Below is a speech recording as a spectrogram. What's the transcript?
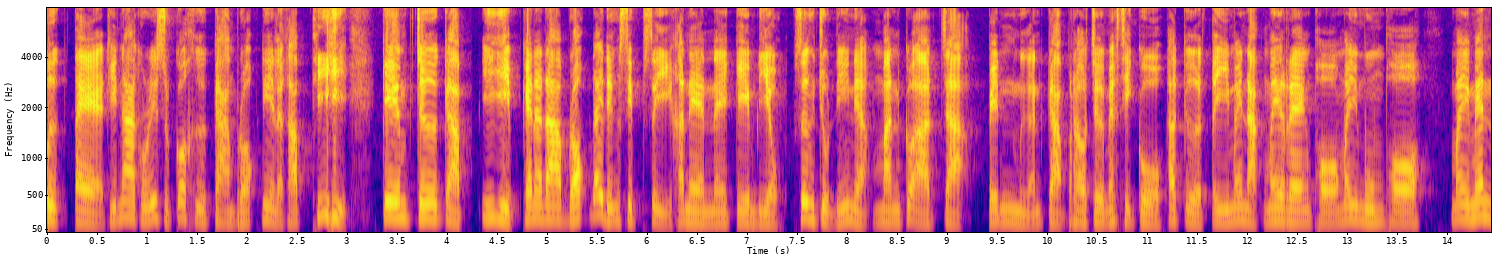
ปึก แต่ที่น่ากลัวที่สุดก็คือการบล็อกนี่แหละครับ ที่เกมเจอกับอียิปต์แคนาดาบล็อกได้ถึง 14 คะแนนในเกมเดียว ซึ่งจุดนี้เนี่ยมันก็อาจจะเป็นเหมือนกับเราเจอเม็กซิโก ถ้าเกิดตีไม่หนักไม่แรงพอไม่มุมพอ ไม่แม่น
